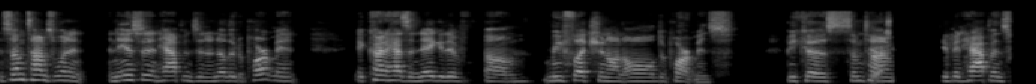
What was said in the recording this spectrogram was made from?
And sometimes when an, an incident happens in another department, it kind of has a negative um, reflection on all departments because sometimes if it happens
